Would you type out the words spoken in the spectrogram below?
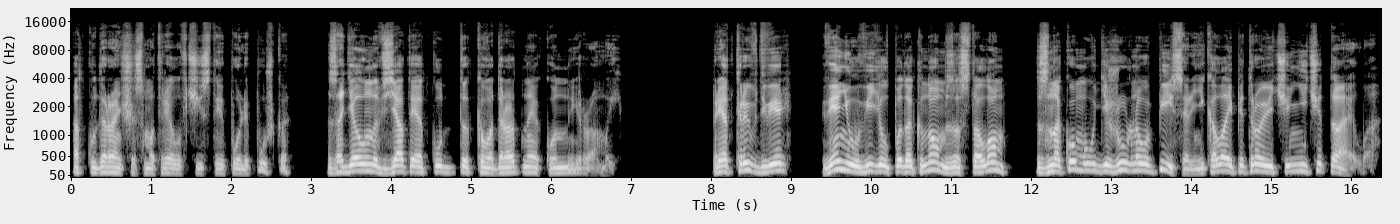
откуда раньше смотрела в чистое поле пушка, заделано взятой откуда-то квадратной оконной рамой. Приоткрыв дверь, Веня увидел под окном за столом знакомого дежурного писаря Николая Петровича Нечитайла.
